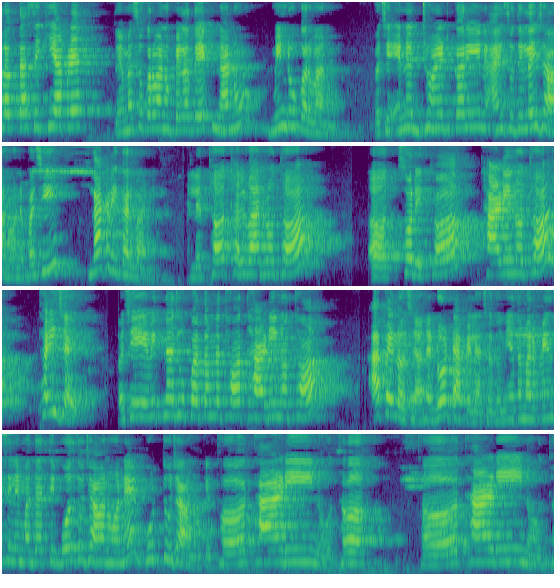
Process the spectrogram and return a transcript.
લખતા શીખીએ આપણે. તો એમાં શું કરવાનું? પહેલાં તો એક નાનું મીંડું કરવાનું. પછી એને જોઈન્ટ કરીને અહીં સુધી લઈ જવાનું અને પછી લાકડી કરવાની. એટલે થ થલવારનો થ સોરી થ થાળીનો થ થઈ જાય. પછી એવી રીતના જ ઉપર તમને થ થાળીનો થ આપેલો છે અને ડોટ આપેલા છે. તો અહીંયા તમારે પેન્સિલની મદદથી બોલતું જવાનું અને ઘૂંટતું જવાનું કે થ થાળીનો થ થ થાળીનો થ.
